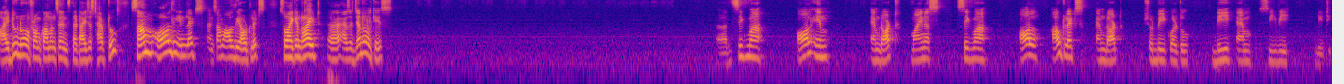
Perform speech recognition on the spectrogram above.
I do know from common sense that I just have to sum all the inlets and sum all the outlets. So, I can write uh, as a general case uh, sigma all in m dot minus sigma all outlets m dot should be equal to dmCV dt,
